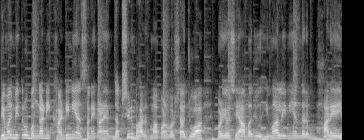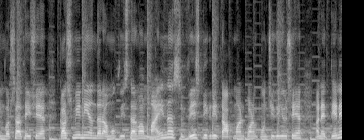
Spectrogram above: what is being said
તેમજ મિત્રો, બંગાળની ખાડીની અસરને કારણે દક્ષિણ ભારતમાં પણ વરસાદ જોવા મળ્યો છે. આ બાજુ હિમાલયની અંદર ભારે હિમવર્ષા થઈ છે. કાશ્મીરની અંદર અમુક વિસ્તારમાં માઇનસ વીસ ડિગ્રી તાપમાન પણ પહોંચી ગયું છે અને તેને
